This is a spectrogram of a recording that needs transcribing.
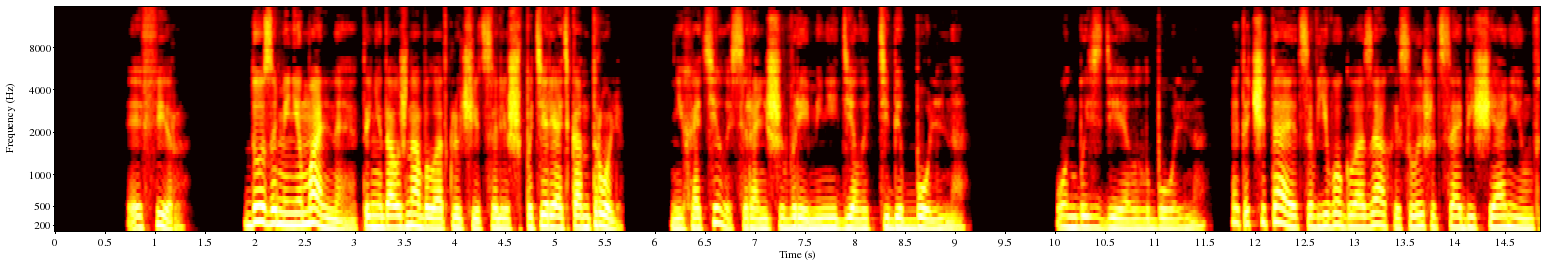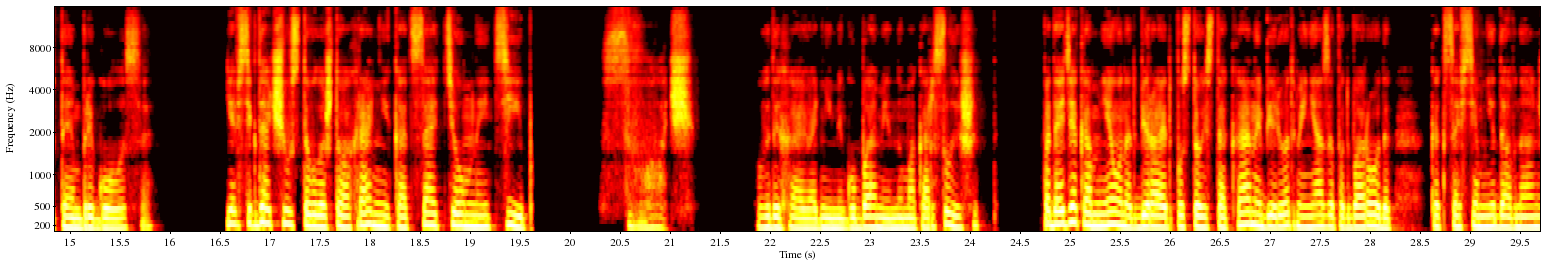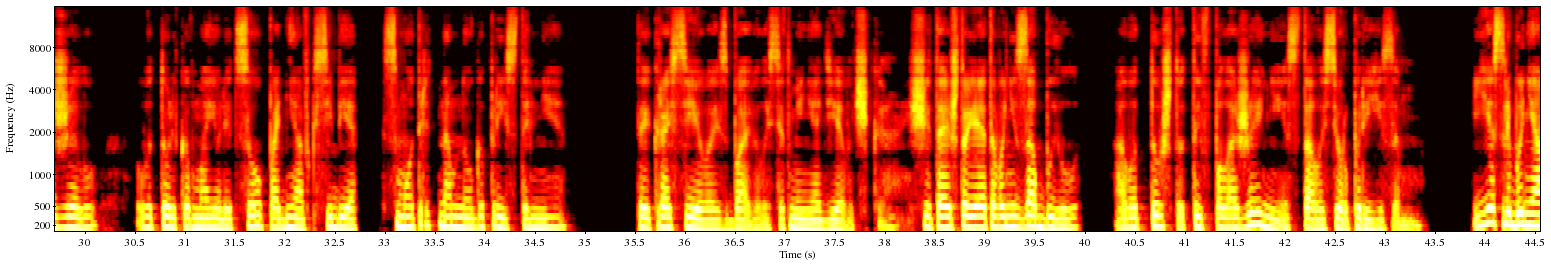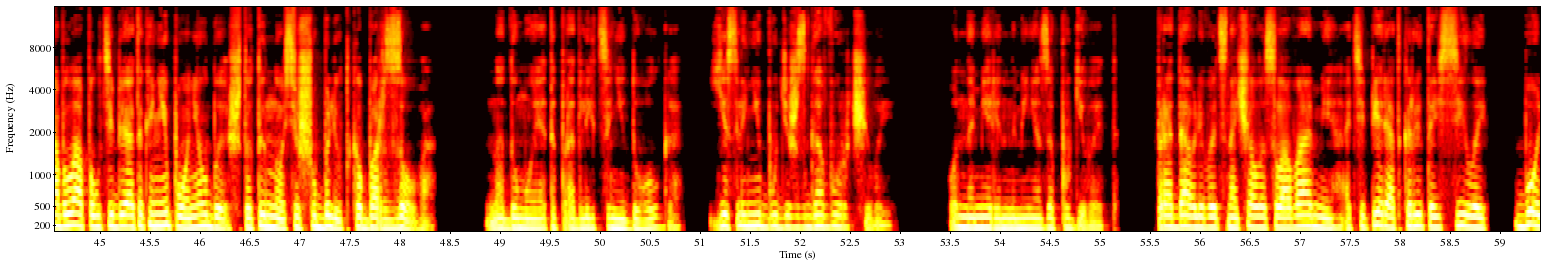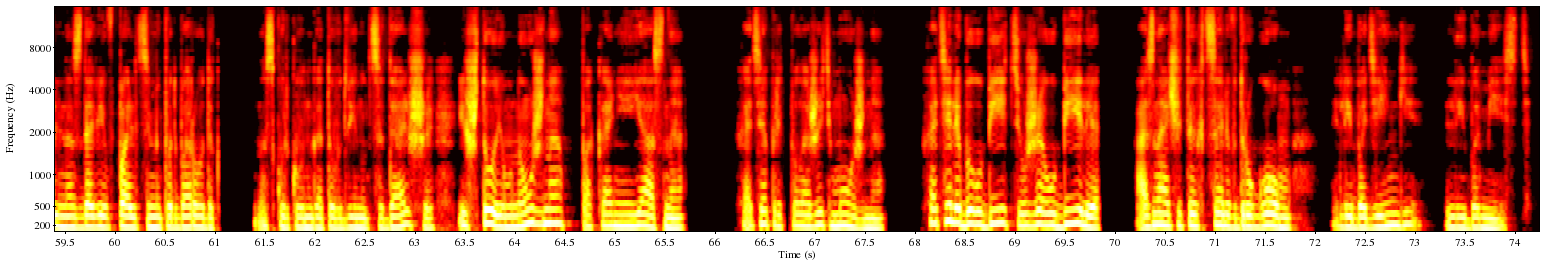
Эфир. Доза минимальная, ты не должна была отключиться, лишь потерять контроль. Не хотелось раньше времени делать тебе больно. Он бы сделал больно. Это читается в его глазах и слышится обещанием в тембре голоса. Я всегда чувствовала, что охранник отца темный тип. Сволочь. Выдыхаю одними губами, но Макар слышит. Подойдя ко мне, он отбирает пустой стакан и берет меня за подбородок, как совсем недавно Анжелу. Вот только в мое лицо, подняв к себе, смотрит намного пристальнее. Ты красиво избавилась от меня, девочка. Считай, что я этого не забыл. А вот то, что ты в положении, стало сюрпризом. Если бы не облапал тебя, так и не понял бы, что ты носишь ублюдка Борзова. Но, думаю, это продлится недолго, если не будешь сговорчивой. Он намеренно меня запугивает. Продавливает сначала словами, а теперь открытой силой, больно сдавив пальцами подбородок. Насколько он готов двинуться дальше и что им нужно, пока не ясно. Хотя предположить можно. Хотели бы убить, уже убили, а значит, их цель в другом — либо деньги, либо месть.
